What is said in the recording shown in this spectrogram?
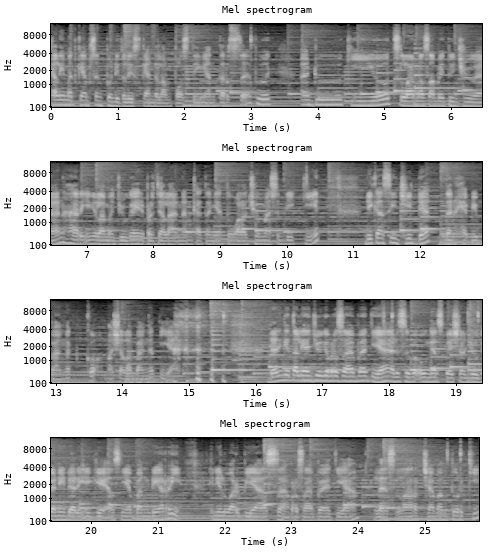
Kalimat caption pun dituliskan dalam postingan tersebut. Aduh, cute, selamat sampai tujuan. Hari ini lama juga ini perjalanan katanya tuh walau cuma sedikit. Dikasih jidat dan happy banget kok Masya Allah banget ya. Dan kita lihat juga persahabat ya Ada sebuah unggahan spesial juga nih dari IGS-nya Bang Derry. Ini luar biasa persahabat ya. Leslar cabang Turki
